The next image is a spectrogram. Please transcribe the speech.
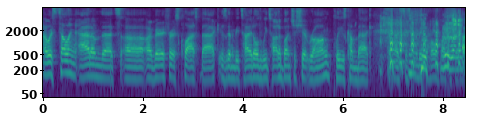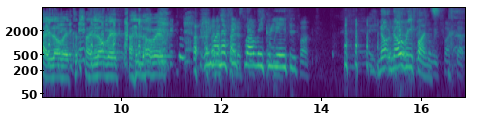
I was telling Adam that uh, our very first class back is going to be titled "We Taught a Bunch of Shit Wrong. Please come back." And that's just going to be the whole. We fucking wanna show. I love it. I love it. I love it. We want to fix what we we created. fucked. No, no try to fix what we refunds. fucked up.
